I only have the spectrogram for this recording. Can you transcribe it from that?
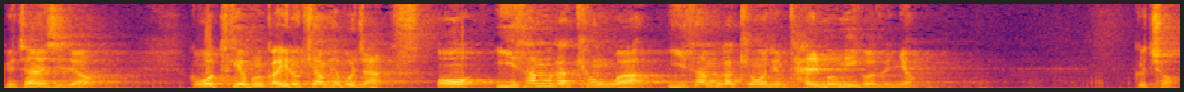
괜찮으시죠? 그럼 어떻게 해볼까? 이렇게 한번 해보자. 어, 이 삼각형과 이 삼각형은 지금 닮음이거든요? 그쵸?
